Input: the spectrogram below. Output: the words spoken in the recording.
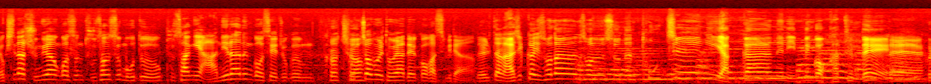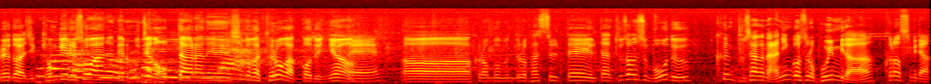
역시나 중요한 것은 두 선수 모두 부상이 아니라는 것에 조금 그렇죠. 초점을 둬야 될 것 같습니다. 네, 일단 아직까지 손아연 선수는 통증이 약간은 있는 것 같은데 네. 그래도 아직 경기를 소화하는 데는 문제가 없다라는 신호가 들어갔거든요. 네. 어, 그런 부분들로 봤을 때 일단 두 선수 모두 큰 부상은 아닌 것으로 보입니다. 그렇습니다.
